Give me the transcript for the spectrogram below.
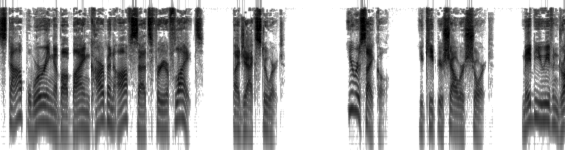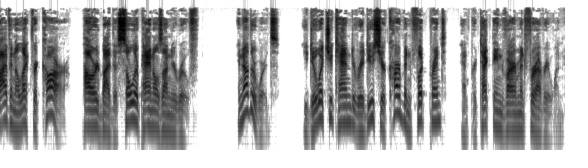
Stop worrying about buying carbon offsets for your flights by Jack Stewart. You recycle. You keep your showers short. Maybe you even drive an electric car powered by the solar panels on your roof. In other words, you do what you can to reduce your carbon footprint and protect the environment for everyone.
